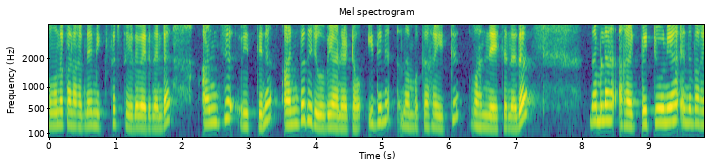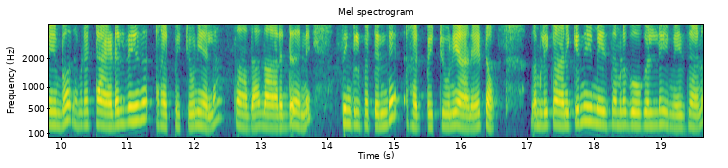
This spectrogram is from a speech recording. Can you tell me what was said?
മൂന്ന് കളറിന്റെ മിക്സഡ് സീഡ് വരുന്നുണ്ട്. അഞ്ച് വിത്തിന് അൻപത് രൂപയാണ് കേട്ടോ ഇതിന് നമുക്ക് റേറ്റ് വന്നേക്കുന്നത്. നമ്മൾ റെഡ് പെറ്റൂണിയ എന്ന് പറയുമ്പോൾ നമ്മുടെ ടൈഡൽ വേവ് റെഡ് പെറ്റൂണിയ അല്ല സാധാ നാടന്റെ തന്നെ സിംഗിൾ പെറ്റലിന്റെ റെഡ് പെറ്റൂണിയ ആണ് കേട്ടോ. നമ്മൾ ഈ കാണിക്കുന്ന ഇമേജ് നമ്മൾ ഗൂഗിളിലെ ഇമേജാണ്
